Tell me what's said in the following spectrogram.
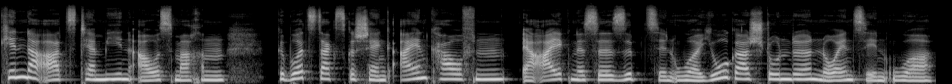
Kinderarzttermin ausmachen, Geburtstagsgeschenk einkaufen, Ereignisse 17 Uhr Yogastunde, 19 Uhr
